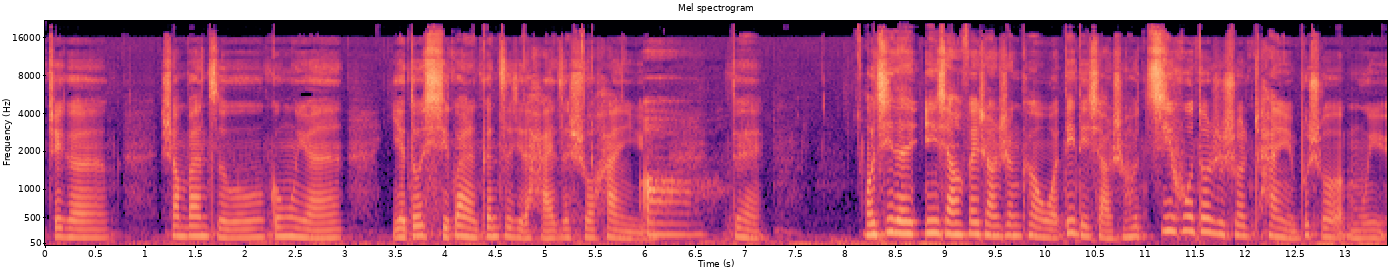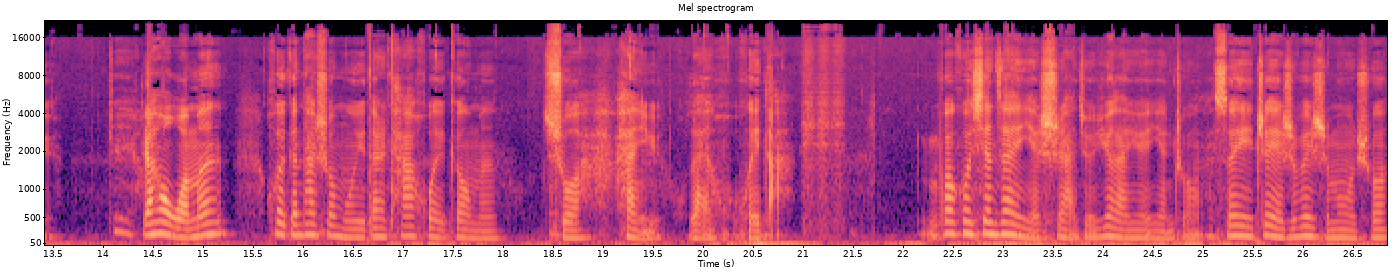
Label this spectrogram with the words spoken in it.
这个上班族、公务员，也都习惯跟自己的孩子说汉语。哦，对，我记得印象非常深刻。我弟弟小时候几乎都是说汉语，不说母语。这样然后我们会跟他说母语，但是他会跟我们说汉语来回答。包括现在也是啊，就越来越严重了。所以这也是为什么我说，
